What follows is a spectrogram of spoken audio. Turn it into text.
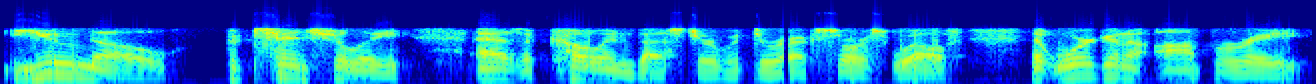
you know potentially as a co-investor with direct source wealth that we're going to operate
